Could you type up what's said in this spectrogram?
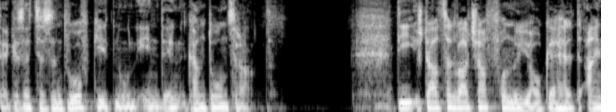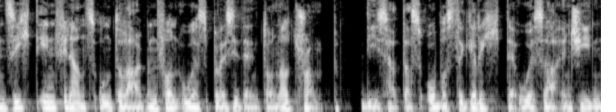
Der Gesetzesentwurf geht nun in den Kantonsrat. Die Staatsanwaltschaft von New York erhält Einsicht in Finanzunterlagen von US-Präsident Donald Trump. Dies hat das oberste Gericht der USA entschieden.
